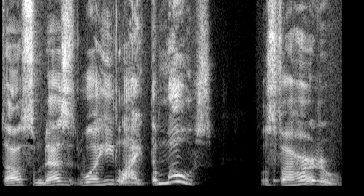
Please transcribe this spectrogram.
Thought some. That's what he liked the most was for her to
